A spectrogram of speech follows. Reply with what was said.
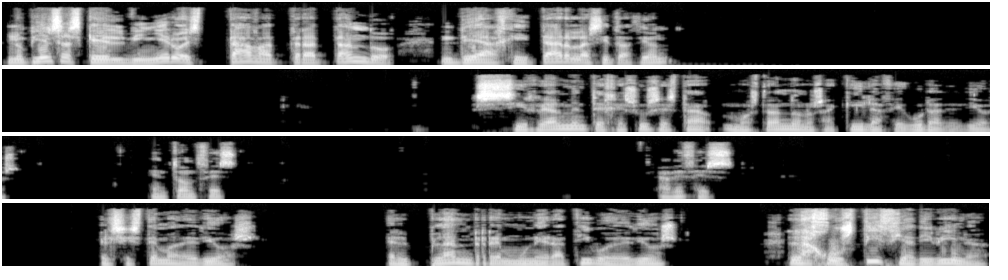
¿No piensas que el viñero estaba tratando de agitar la situación? Si realmente Jesús está mostrándonos aquí la figura de Dios, entonces, a veces, el sistema de Dios, el plan remunerativo de Dios, la justicia divina,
